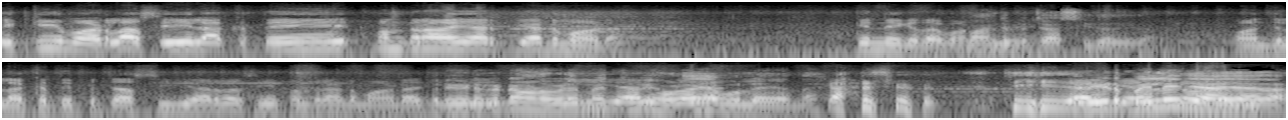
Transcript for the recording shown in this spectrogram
21 ਮਾਡਲ ਆ 6 ਲੱਖ ਤੇ 15000 ਰੁਪਿਆ ਡਿਮਾਂਡ ਆ। ਕਿੰਨੇ ਕੁ ਦਾ ਬਣ 585 ਦਾ ਦੇ ਦਾਂ 5 ਲੱਖ ਤੇ 85000 ਦਾ 6 15 ਡਿਮਾਂਡ ਆ ਜੀ। ਰੇਟ ਘਟਾਉਣ ਵੇਲੇ ਮੈਥੋਂ ਵੀ ਹੌਲਾ ਜਿਹਾ ਬੋਲਿਆ ਜਾਂਦਾ। 30000 ਰੇਟ ਪਹਿਲੇ ਜਾਇਆ ਇਹਦਾ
